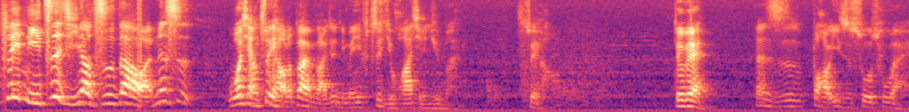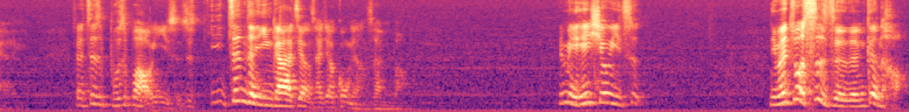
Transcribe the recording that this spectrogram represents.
所以你自己要知道啊，那是我想最好的办法，就是你们自己花钱去买，最好，对不对？但是不好意思说出来而已。但这是不是不好意思？是真的应该要这样才叫供养三宝。你每天修一次，你们做侍者的人更好。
